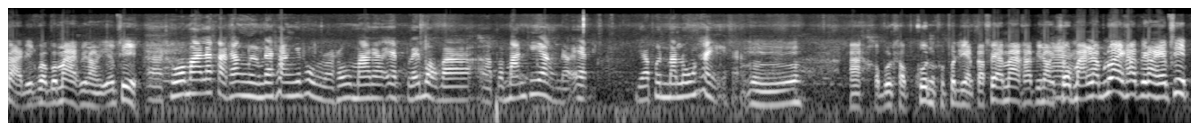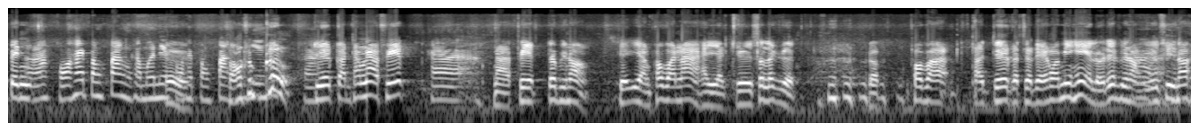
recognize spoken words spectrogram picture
สายดีกว่าบ่มากพี่น้องเอฟซีอ่าโทรมาแล้วค่ะทางหนึ่งแต่ทางยี่ทุ่มโทรมาแล้วแอดเลยบอกว่าอ่าประมาณเที่ยงเดี๋ยวแอดเดี๋ยวเพิ่นมาลงให้ค่ะ อืม อะขอบคุณขอบคุณคุณผู้เลี้ยงกาแฟมากครับพี่น้องค่ะ โชคมันลำด้วยครับพี่น้องเอฟซีเป็นอ่าขอให้ปังๆค่ะมื้อนี้เอขออให้ปังๆสองทุ่มครึ่งค่ะเจอกันทั้งหน้าเฟซค่ะหน้าเฟซเด้อพี่น้องเจ๊เอี้ยงเพราะว่าหน้าให้อยากเจอซะเหลือเกินครับเพราะว่าถ้าเจอก็แสดงว่ามีเฮ่เลยเด้อพี่น้องเอฟซีเนาะ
